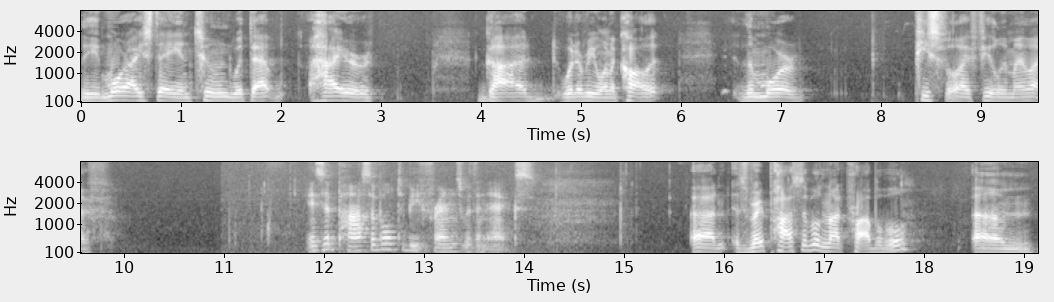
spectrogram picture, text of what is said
The more I stay in tune with that higher God, whatever you want to call it, the more peaceful I feel in my life. Is it possible to be friends with an ex? Uh, it's very possible, not probable. Um,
